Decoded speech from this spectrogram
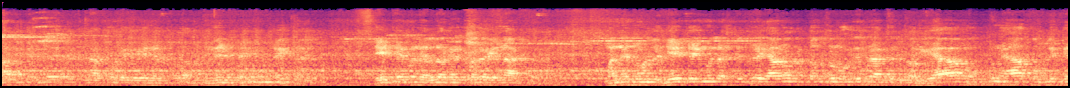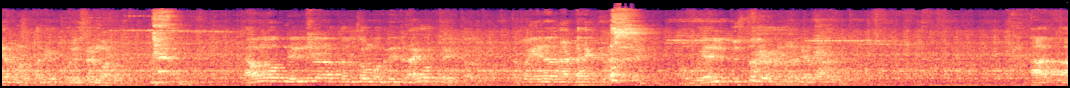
ನಾಲ್ಕು ಗಂಟೆ, ನಾಲ್ಕೂವರೆಗೆ ಏನಿರ್ತದೆ ಅದು ಮೇನ್ ಟೈಮಿಂಗ್ ಟೈಮ್ ಡೇ ಟೈಮಲ್ಲಿ ಎಲ್ಲರೂ ಇರ್ತಾರೆ, ಏನಾಗ್ತದೆ? ಮೊನ್ನೆ ನೋಡಿದ್ರೆ ಡೇ ಟೈಮಲ್ಲಿ ಅಷ್ಟಿದ್ರೆ ಯಾರಾದ್ರೂ ಕಲ್ತ್ಕೊಂಡು ಹೋಗಿದ್ರೆ ಆಗ್ತಿರ್ತಾವೆ ಯಾವ ಮಕ್ಕಳು ಯಾವ ಪಬ್ಲಿಕ್ ಯಾರು ಮಾಡ್ತಾರೆ ಪೊಲೀಸರೇ ಮಾಡೋದು. ಯಾವನೋ ಒಬ್ಬ ಎಲ್ಲಿಂದ ಕಂತ್ಕೊಂಡು ಹೋಗಿದ್ರೆ ಆಗಿ ಹೋಗ್ತಾ ಇರ್ತಾವೆ ಅಥವಾ ಏನಾದ್ರು ಅಡ್ಡ ಹಾಕಿದ್ರೆ. ಅವು ಎಲ್ಲಿ ಪಿಸ್ತೂಲ್ ಎಲ್ಲ ಆ ಆ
